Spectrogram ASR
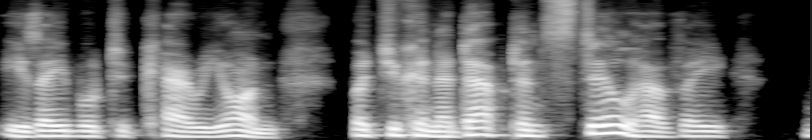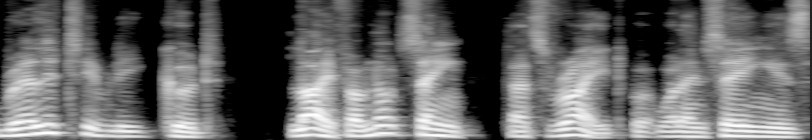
is able to carry on, but you can adapt and still have a relatively good life. I'm not saying that's right, but what I'm saying is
